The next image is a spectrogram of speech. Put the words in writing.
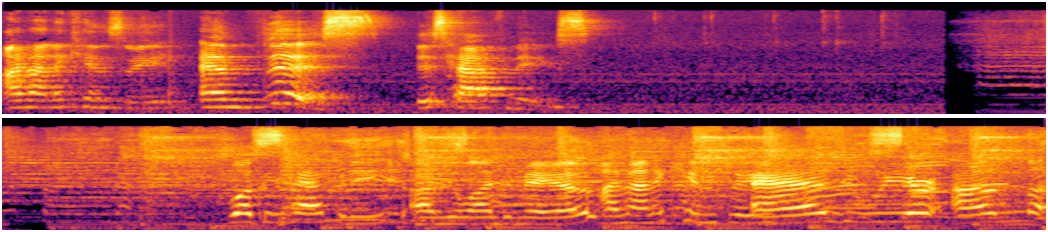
I'm Anna Kinsley. and this is Happenings. Welcome to Happenings. I'm Yolanda Mayo. I'm Anna Kinsley. And we are on the.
